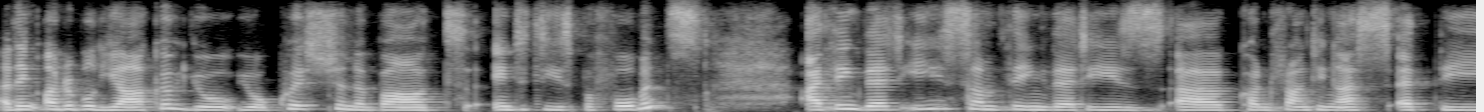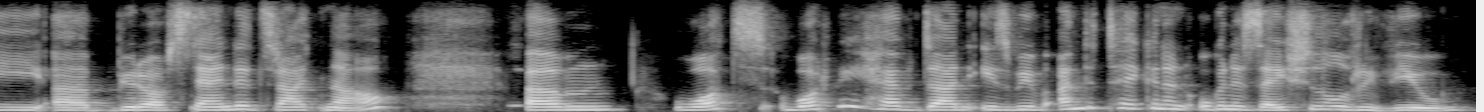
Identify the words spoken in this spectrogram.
I think Honourable Yako, your, your question about entities' performance, I think that is something that is uh, confronting us at the uh, Bureau of Standards right now. Um, what, what we have done is we've undertaken an organizational review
